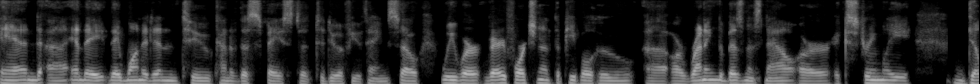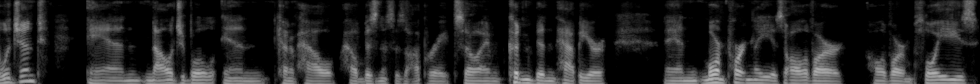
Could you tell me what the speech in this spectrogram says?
and uh, and they they wanted into kind of this space to to do a few things. So we were very fortunate. The people who uh, are running the business now are extremely diligent and knowledgeable in kind of how how businesses operate. So I couldn't have been happier. And more importantly, is all of our all of our employees.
